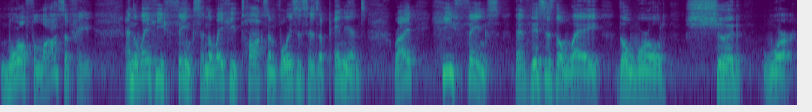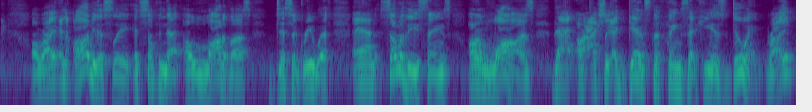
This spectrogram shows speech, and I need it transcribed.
moral philosophy and the way he thinks and the way he talks and voices his opinions, right? He thinks that this is the way the world should work all right? And obviously, it's something that a lot of us disagree with. And some of these things are laws that are actually against the things that he is doing, right?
